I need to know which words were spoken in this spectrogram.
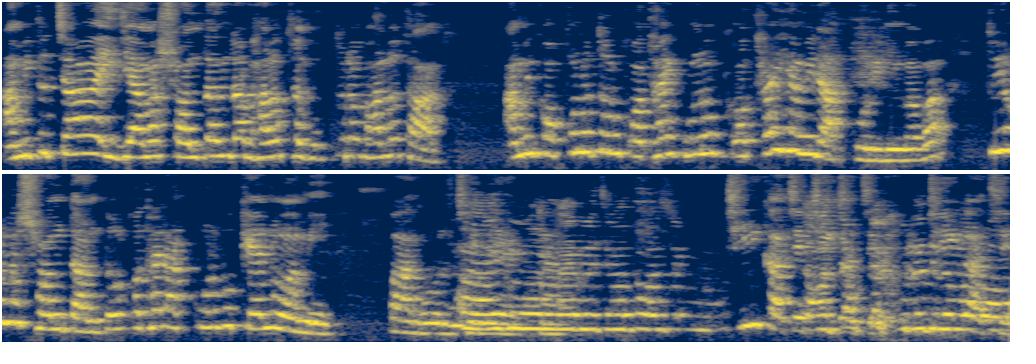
আমি তো চাই যে আমার সন্তানরা ভালো থাকুক তোরা ভালো থাক। আমি কখনো তোর কথায় কোনো কথাই আমি রাগ করিনি বাবা। তুই আমার সন্তান তোর কথায় রাগ করব কেন আমি? পাগল ছেলে ঠিক আছে ঠিক আছে ঠিক আছে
